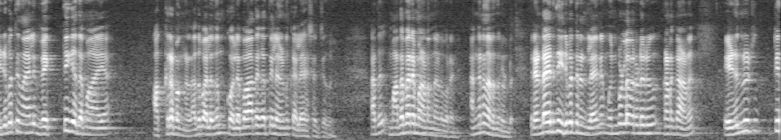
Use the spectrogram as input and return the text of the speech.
എഴുപത്തിനാല് വ്യക്തിഗതമായ അക്രമങ്ങൾ അത് പലതും കൊലപാതകത്തിലാണ് കലാശിച്ചത് അത് മതപരമാണെന്നാണ് പറഞ്ഞത്. അങ്ങനെ നടന്നിട്ടുണ്ട്. രണ്ടായിരത്തി ഇരുപത്തിരണ്ടിൽ അതിന് മുൻപുള്ളവരുടെ ഒരു കണക്കാണ് എഴുന്നൂറ്റി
